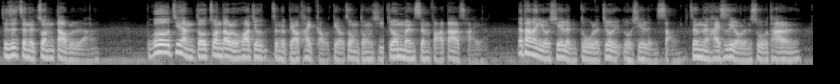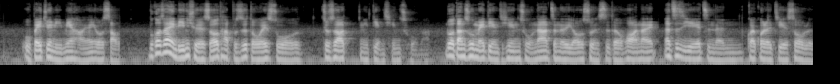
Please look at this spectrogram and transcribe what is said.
这是真的赚到了啦。不过既然都赚到的话，就真的不要太搞掉这种东西，就闷声发大财啊。那当然，有些人多了，就有些人少。真的还是有人说他五倍券里面好像有少。不过在你领取的时候，他不是都会说，就是要你点清楚嘛。如果当初没点清楚，那真的有损失的话，那那自己也只能乖乖的接受了。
